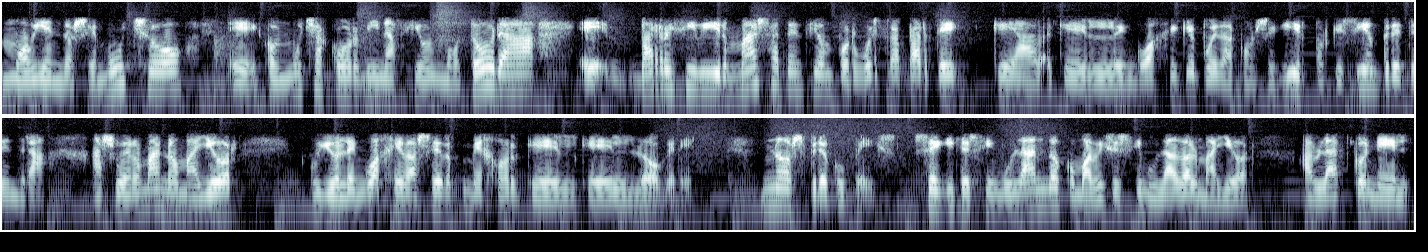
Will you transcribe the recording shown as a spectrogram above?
moviéndose mucho, eh, con mucha coordinación motora, eh, va a recibir más atención por vuestra parte que, el lenguaje que pueda conseguir, porque siempre tendrá a su hermano mayor cuyo lenguaje va a ser mejor que el que él logre. No os preocupéis, seguid estimulando como habéis estimulado al mayor, hablad con él.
